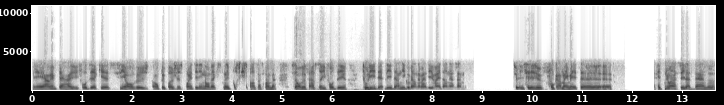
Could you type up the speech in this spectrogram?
Mais en même temps, il faut dire que si on veut, on peut pas juste pointer les non-vaccinés pour ce qui se passe en ce moment. Si on veut faire ça, il faut dire tous les derniers gouvernements des 20 dernières années. Il faut quand même être, euh, être nuancé là-dedans. Là.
